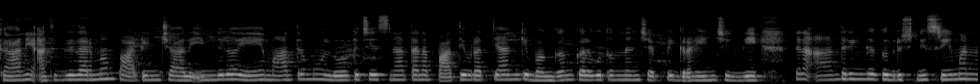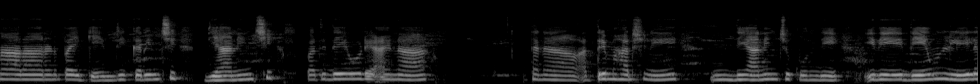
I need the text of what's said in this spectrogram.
కానీ అతిథి ధర్మం పాటించాలి. ఇందులో ఏ మాత్రము లోటు చేసినా తన పాతివ్ర సత్యానికి భంగం కలుగుతుందని చెప్పి గ్రహించింది. తన ఆంతరింగక దృష్టిని శ్రీమన్నారాయణపై కేంద్రీకరించి ధ్యానించి పతిదేవుడి ఆయన తన అత్రి మహర్షిని ధ్యానించుకుంది. ఇది దేవుని లీల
